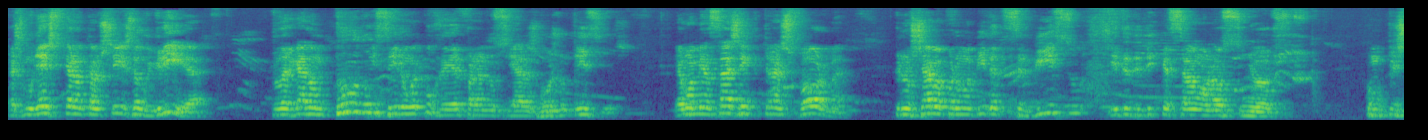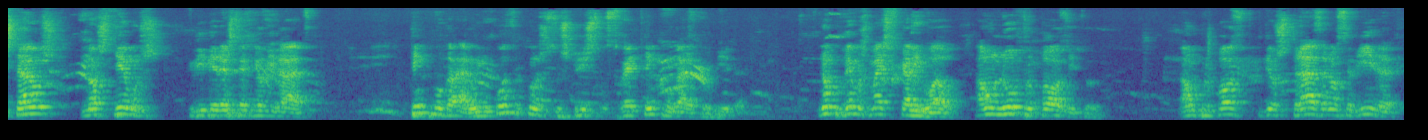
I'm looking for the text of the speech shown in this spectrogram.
As mulheres ficaram tão cheias de alegria que largaram tudo e saíram a correr para anunciar as boas notícias. É uma mensagem que transforma, que nos chama para uma vida de serviço e de dedicação ao nosso Senhor. Como cristãos, nós temos que viver esta realidade. Tem que mudar. O encontro com Jesus Cristo ressurreto tem que mudar a tua vida. Não podemos mais ficar igual. Há um novo propósito. Há um propósito que Deus traz à nossa vida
